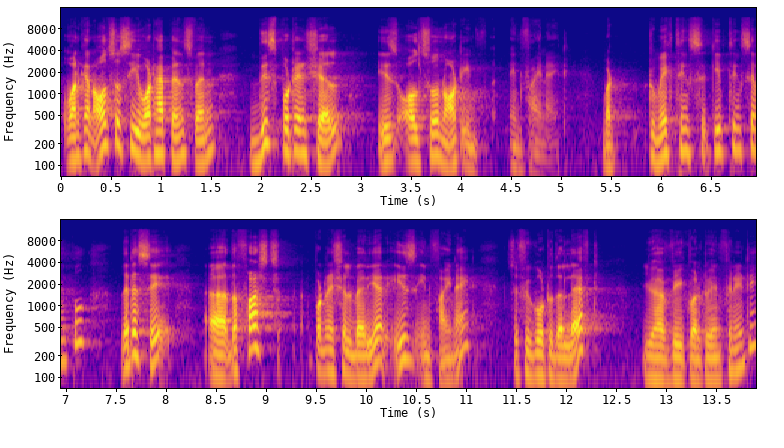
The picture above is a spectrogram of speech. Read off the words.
one can also see what happens when this potential is also not in, infinite. But to make things keep things simple let us say uh, the first potential barrier is infinite. So, if you go to the left you have V equal to infinity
